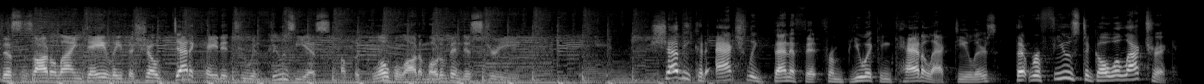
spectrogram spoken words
This is Autoline Daily, the show dedicated to enthusiasts of the global automotive industry. Chevy could actually benefit from Buick and Cadillac dealers that refuse to go electric.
